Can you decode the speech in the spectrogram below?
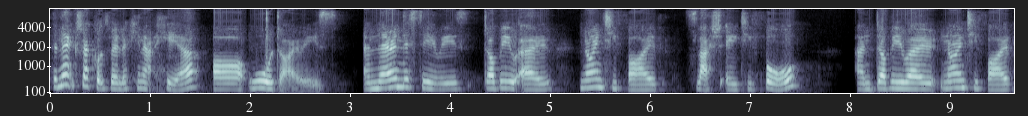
The next records we're looking at here are war diaries, and they're in the series WO 95 84 and WO 95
